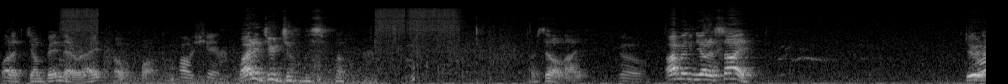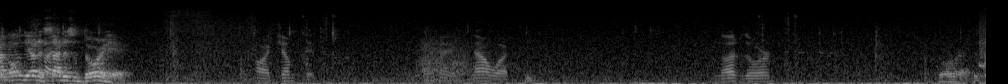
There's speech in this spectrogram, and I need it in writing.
What, I jump in there, right? Oh, fuck. Oh shit. Why did you jump this far? I'm still alive. Go. I'm on the other side. Dude, You're I'm on the other side. There's a door here. Oh, I jumped it. Okay, now what? Another door. Door after door.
